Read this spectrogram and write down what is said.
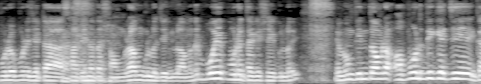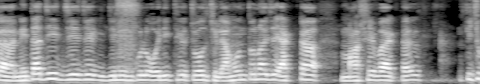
পুরোপুরি যেটা স্বাধীনতা সংগ্রামগুলো যেগুলো আমাদের বইয়ে পড়ে থাকে সেগুলোই। এবং কিন্তু আমরা অপর দিকে যে নেতাজি যে যে জিনিসগুলো ওই দিক থেকে চলছিল এমন তো নয় যে একটা মাসে বা একটা কিছু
